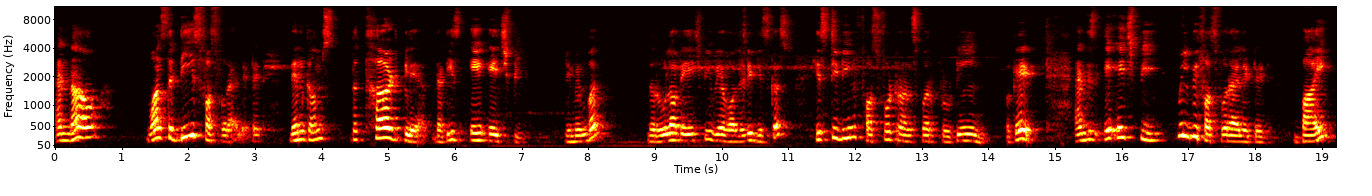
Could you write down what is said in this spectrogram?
And now once the D is phosphorylated then comes the third player that is AHP remember the role of AHP we have already discussed histidine phosphotransfer protein okay? And this AHP will be phosphorylated by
